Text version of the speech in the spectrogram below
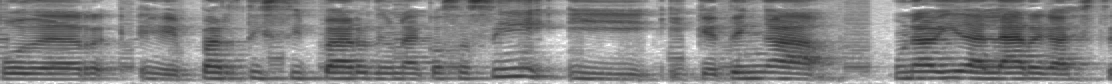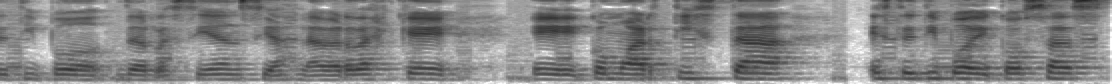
poder eh, participar de una cosa así y, que tenga una vida larga este tipo de residencias. La verdad es que eh, como artista este tipo de cosas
